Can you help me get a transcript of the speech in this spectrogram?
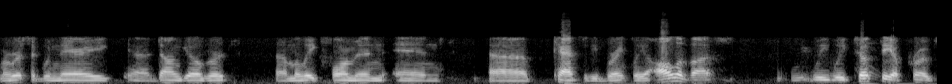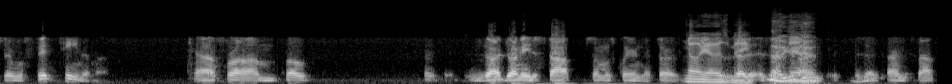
Marissa Guarneri, uh, Don Gilbert, uh, Malik Foreman, and uh, Cassidy Brinkley, all of us, we, we took the approach. There were 15 of us uh, from both. Uh, do I, do I need to stop? Someone's clearing their throat. Oh yeah, that's me. That, is, no, that you time, is that time to stop?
